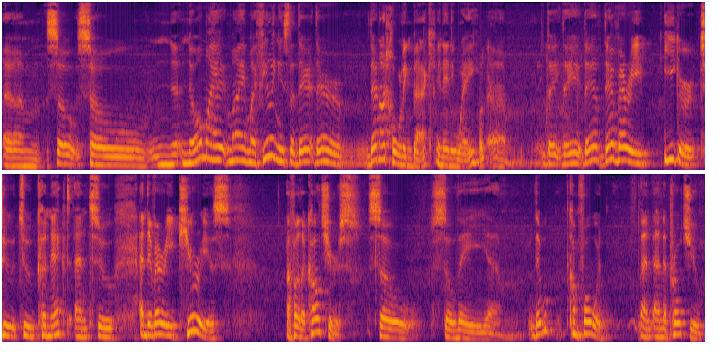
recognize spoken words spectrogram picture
Um, so so no, my, my my feeling is that they're they're they're not holding back in any way. Okay. Um, they they they're, they're very eager to to connect and to and they're very curious of other cultures. So so they um, they will come forward and, and approach you.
